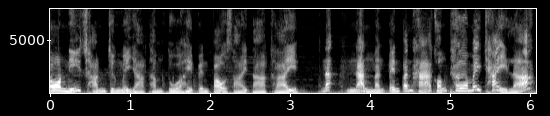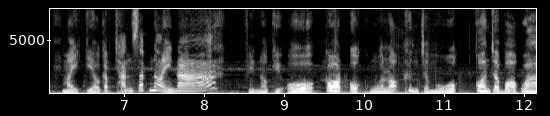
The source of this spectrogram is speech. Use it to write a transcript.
ตอนนี้ฉันจึงไม่อยากทำตัวให้เป็นเป้าสายตาใครนะนั่นมันเป็นปัญหาของเธอไม่ใช่เหรอ ไม่เกี่ยวกับฉันสักหน่อยนะ ฟินอคคิโอกอดอกหัวเลาะขึ้นจมูก ก่อนจะบอกว่า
